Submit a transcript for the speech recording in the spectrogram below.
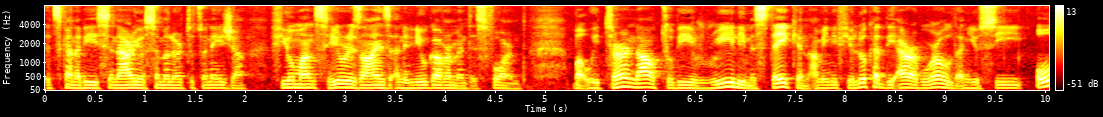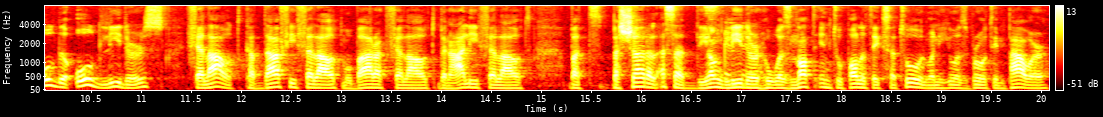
It's going to be a scenario similar to Tunisia. Few months he resigns and a new government is formed. But we turned out to be really mistaken. I mean, if you look at the Arab world and you see all the old leaders fell out. Gaddafi fell out, Mubarak fell out, Ben Ali fell out. But Bashar al-Assad, the young Still leader there. who was not into politics at all when he was brought in power,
